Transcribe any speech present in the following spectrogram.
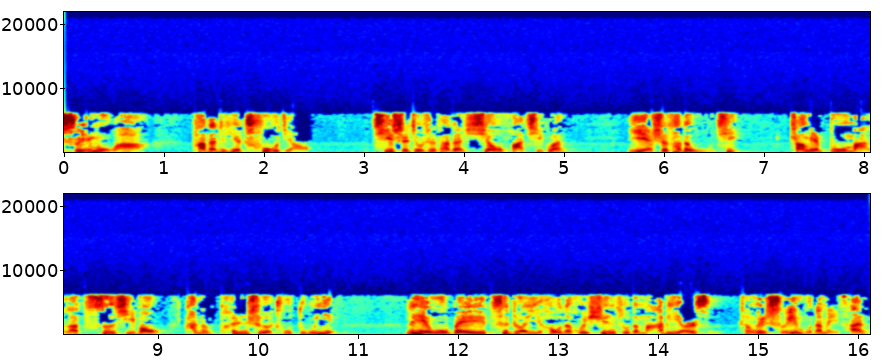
水母啊，它的这些触角，其实就是它的消化器官，也是它的武器。上面布满了刺细胞，它能喷射出毒液。猎物被刺蛰以后呢，会迅速的麻痹而死，成为水母的美餐。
